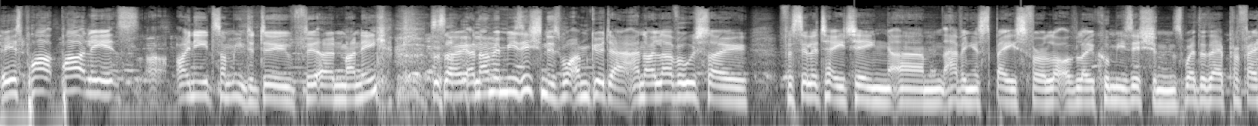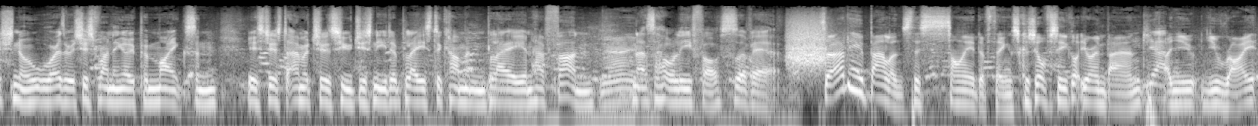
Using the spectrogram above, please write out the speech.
it's part partly it's uh, I need something to do to earn money. so, and I'm a musician is what I'm good at, and I love also facilitating um, having a space for a lot of local musicians, whether they're professional or whether it's just running open mics and it's just amateurs who just need a place to come and play and have fun. And that's the whole ethos of it. So how do you balance this side of things? Because obviously you've got your own band Yeah. and you, you write,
